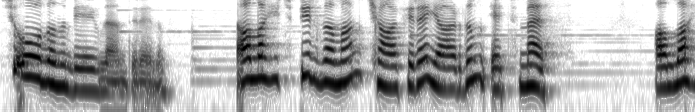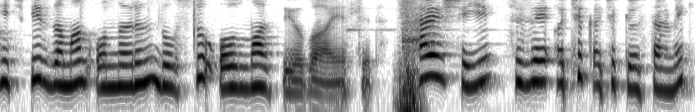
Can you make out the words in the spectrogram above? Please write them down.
Şu oğlanı bir evlendirelim. Allah hiçbir zaman kafire yardım etmez. Allah hiçbir zaman onların dostu olmaz diyor bu ayette. Her şeyi size açık açık göstermek,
